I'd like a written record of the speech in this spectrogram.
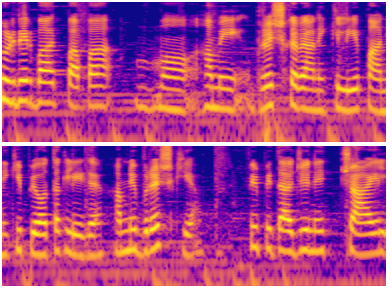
थोड़ी देर बाद पापा हमें ब्रश कराने के लिए पानी की प्योर तक ले गए। हमने ब्रश किया। फिर पिताजी ने चाय,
